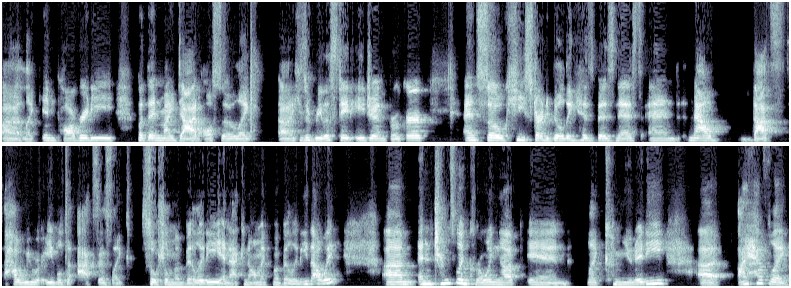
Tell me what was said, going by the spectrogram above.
uh, like in poverty but then my dad also like uh, he's a real estate agent broker and so he started building his business and now that's how we were able to access like social mobility and economic mobility that way. Um, and in terms of like growing up in like community uh, i have like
